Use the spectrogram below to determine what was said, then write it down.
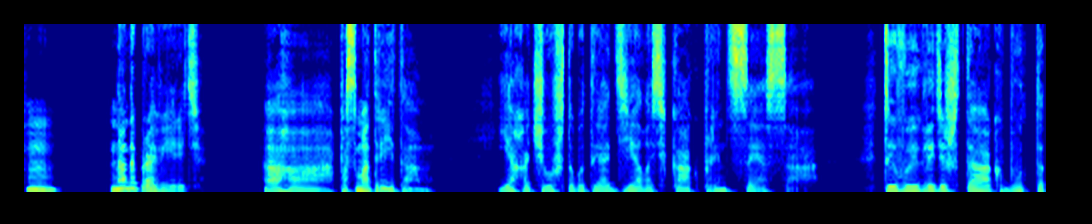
«Хм, надо проверить». «Ага, посмотри там. Я хочу, чтобы ты оделась как принцесса. Ты выглядишь так, будто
